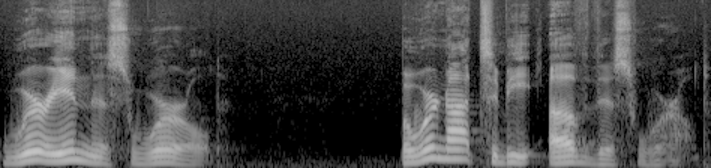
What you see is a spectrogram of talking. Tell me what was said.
we're in this world, but we're not to be of this world.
